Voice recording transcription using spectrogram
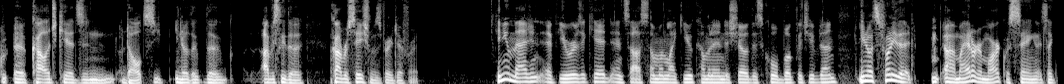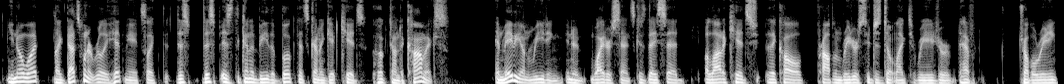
gr- uh, college kids and adults you, you know the the obviously the conversation was very different Can you imagine if you were as a kid and saw someone like you coming in to show this cool book that you've done? You know, it's funny that uh, my editor Mark was saying it's like, you know what? Like that's when it really hit me. It's like th- this this is going to be the book that's going to get kids hooked onto comics and maybe on reading in a wider sense because they said a lot of kids they call problem readers who just don't like to read or have trouble reading,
